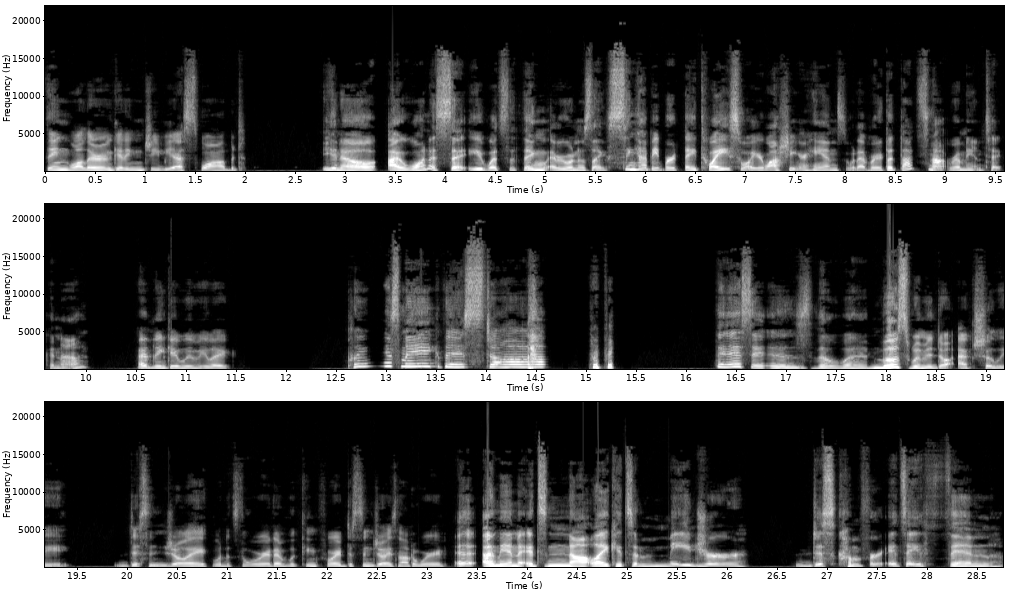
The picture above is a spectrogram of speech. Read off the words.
sing while they're getting GBS swabbed? You know, I want to say, what's the thing everyone was like, sing happy birthday twice while you're washing your hands, whatever. But that's not romantic enough. I think it would be like, please make this stop. This is the one. Most women don't actually disenjoy. What is the word I'm looking for? Disenjoy is not a word. Uh, I mean, it's not like it's a major discomfort. It's a thin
